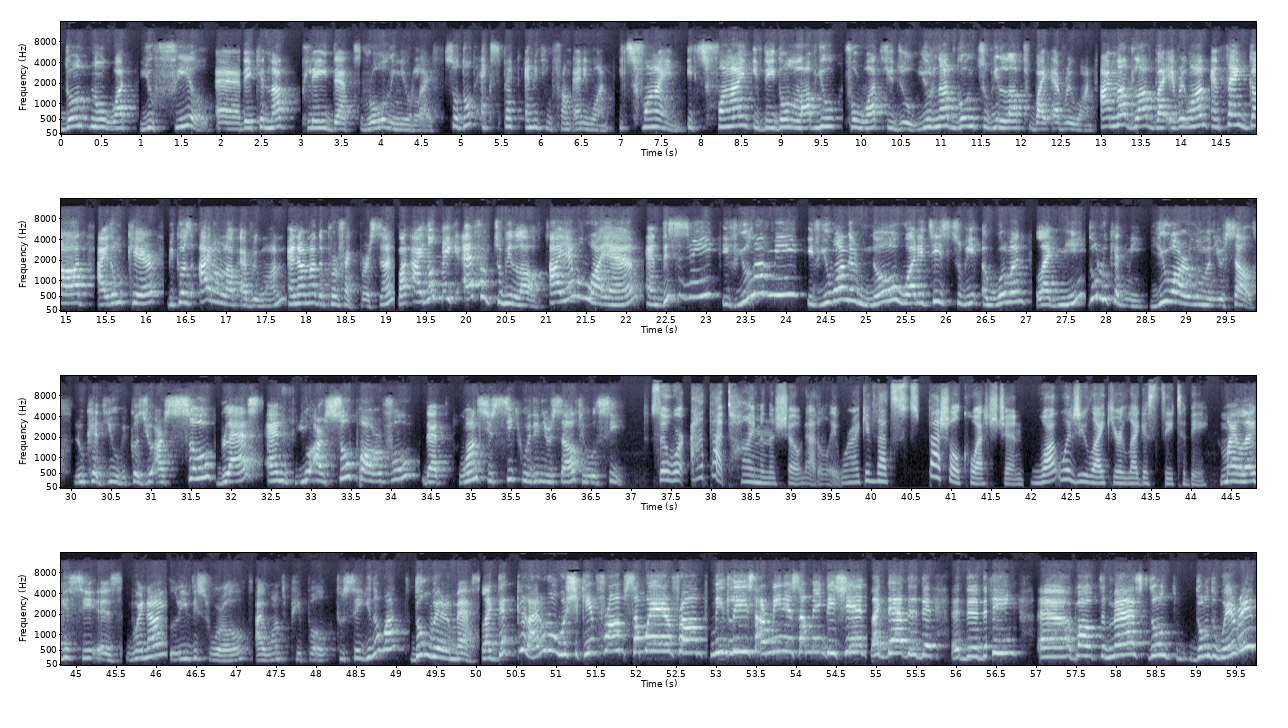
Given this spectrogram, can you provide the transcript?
don't know what you feel and they cannot play that role in your life. So don't expect anything from anyone. It's fine. It's fine if they don't love you for what you do. You're not going to be loved by everyone. I'm not loved by everyone and thank god i don't care because i don't love everyone and i'm not a perfect person but i don't make effort to be loved. I am who i am and this is me. If you love me if you want to know what it is to be a woman like me don't look at me. You are a woman yourself yourself. Look at you because you are so blessed and you are so powerful that once you seek within yourself, you will see. So we're at that time in the show, Nataly, where I give that special question. What would you like your legacy to be? My legacy is when I leave this world, I want people to say, you know what? Don't wear a mask. Like that girl, I don't know where she came from, somewhere from Middle East, Armenia, something they said like that. The the the, the thing uh, about the mask, don't don't wear it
